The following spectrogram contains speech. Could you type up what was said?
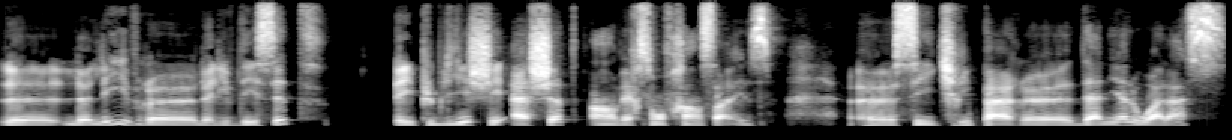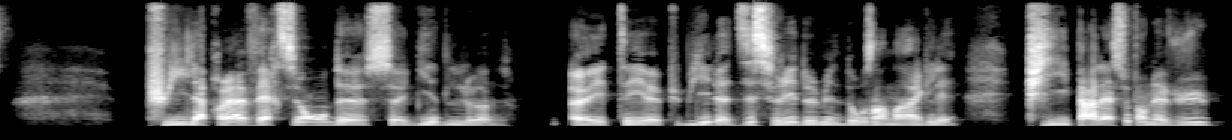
Le, livre, le livre des sites, est publié chez Hachette en version française. Euh, c'est écrit par euh, Daniel Wallace. Puis la première version de ce guide-là a été euh, publiée le 10 février 2012 en anglais. Puis par la suite, on a vu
